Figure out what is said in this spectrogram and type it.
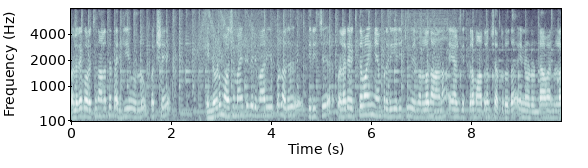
വളരെ കുറച്ച് നാളത്തെ പരിചയമേ ഉള്ളൂ. പക്ഷേ എന്നോട് മോശമായിട്ട് പെരുമാറിയപ്പോൾ അത് തിരിച്ച് വളരെ വ്യക്തമായി ഞാൻ പ്രതികരിച്ചു എന്നുള്ളതാണ് അയാൾക്ക് ഇത്രമാത്രം ശത്രുത എന്നോടുണ്ടാവാനുള്ള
